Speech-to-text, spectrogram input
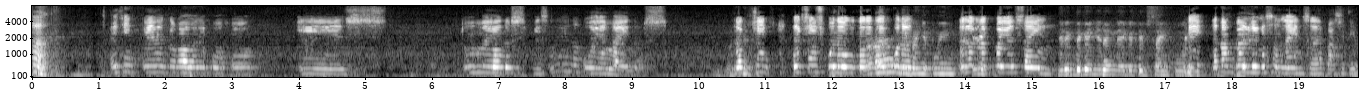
Ah, I think nagkakamali po ako is 2 minus B. Saan na yun nakuha yung minus? Nag-change, nag-change po ng, nalaglag po Ah, ng, iba niya po yung... nalaglag po yung sign. Dinagdagan niya ng negative sign po. Hindi, natanggal lang isang line sa positive.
